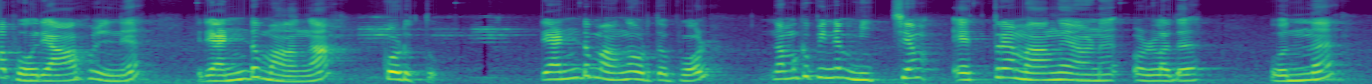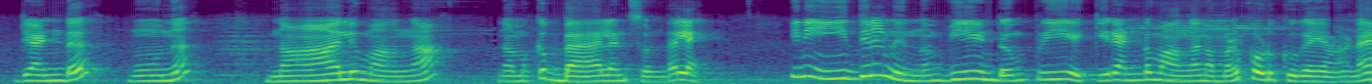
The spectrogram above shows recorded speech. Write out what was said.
അപ്പോൾ രാഹുലിന് രണ്ട് മാങ്ങ കൊടുത്തു. രണ്ട് മാങ്ങ കൊടുത്തപ്പോൾ നമുക്ക് പിന്നെ മിച്ചം എത്ര മാങ്ങയാണ് ഉള്ളത്? ഒന്ന് രണ്ട് മൂന്ന് നാല് മാങ്ങ നമുക്ക് ബാലൻസ് ഉണ്ട് അല്ലേ? ഇനി ഇതിൽ നിന്നും വീണ്ടും പ്രിയയ്ക്ക് രണ്ട് മാങ്ങ നമ്മൾ കൊടുക്കുകയാണ്.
